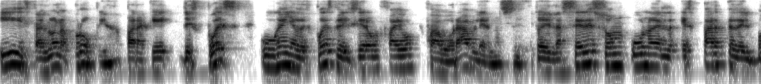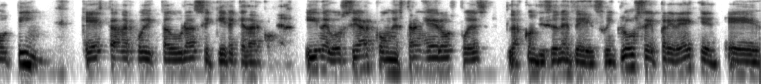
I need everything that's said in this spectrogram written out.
y instaló la propia para que después, un año después, le hiciera un fallo favorable a la sede. Entonces, las sedes son una es parte del botín que esta narcodictadura se quiere quedar con él y negociar con extranjeros, pues, las condiciones de eso. Incluso se prevé que eh,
